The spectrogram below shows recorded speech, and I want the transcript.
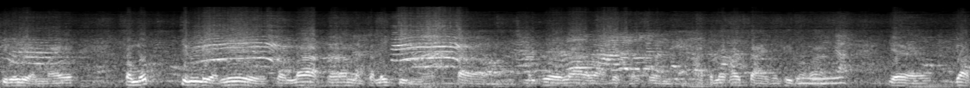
กินเหรียญไหมสมมติกินเหรียญนี่ส่วนมากนะมันจะไม่กินนะแต่มันพูดง่ายๆว่าเด็กบางคนอาจจะไม่เข้าใจบางทีบอกว่าแย่ยอด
